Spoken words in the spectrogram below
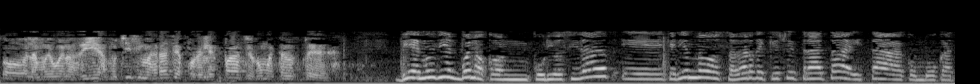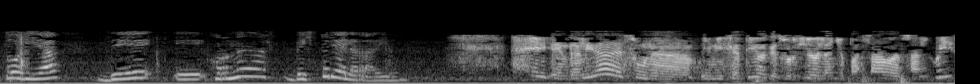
Hola, muy buenos días. Muchísimas gracias por el espacio. ¿Cómo están ustedes? Bien, muy bien. Bueno, con curiosidad, eh, queriendo saber de qué se trata esta convocatoria de eh, jornadas de historia de la radio. Sí, en realidad es una iniciativa que surgió el año pasado en San Luis.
